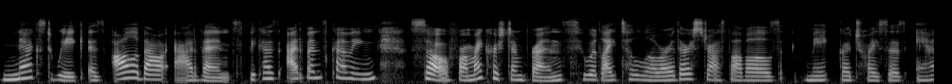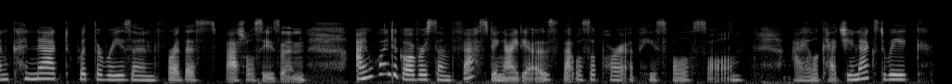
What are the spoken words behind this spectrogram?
Next week is all about Advent because Advent's coming. So, for my Christian friends who would like to lower their stress levels, make good choices, and connect with the reason for this special season, I'm going to go over some fasting ideas that will support a peaceful soul. I will catch you next week.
